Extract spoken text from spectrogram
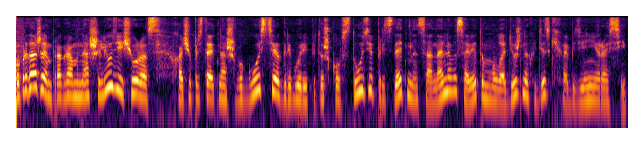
Мы продолжаем программу «Наши люди». Еще раз хочу представить нашего гостя Григорий Петушков в студии, председатель Национального совета молодежных и детских объединений России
